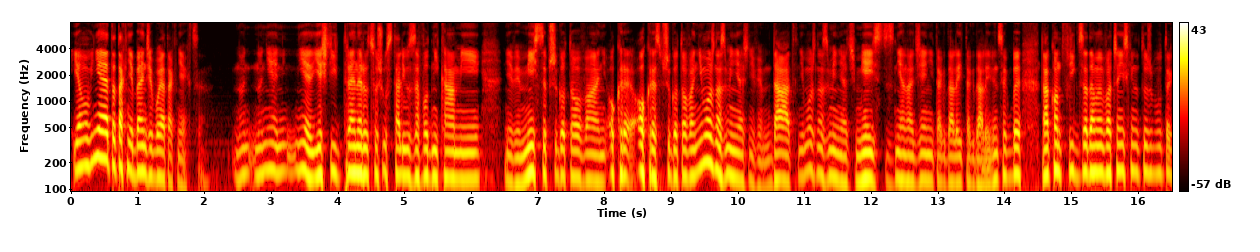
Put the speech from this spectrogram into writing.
i on mówi, nie, to tak nie będzie, bo ja tak nie chcę. No, no nie, nie, jeśli trener coś ustalił z zawodnikami, nie wiem, miejsce przygotowań, okre, okres przygotowań, nie można zmieniać, nie wiem, dat, nie można zmieniać miejsc z dnia na dzień i tak dalej, i tak dalej. Więc jakby na konflikt z Adamem Waczyńskim, no to już był tak,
